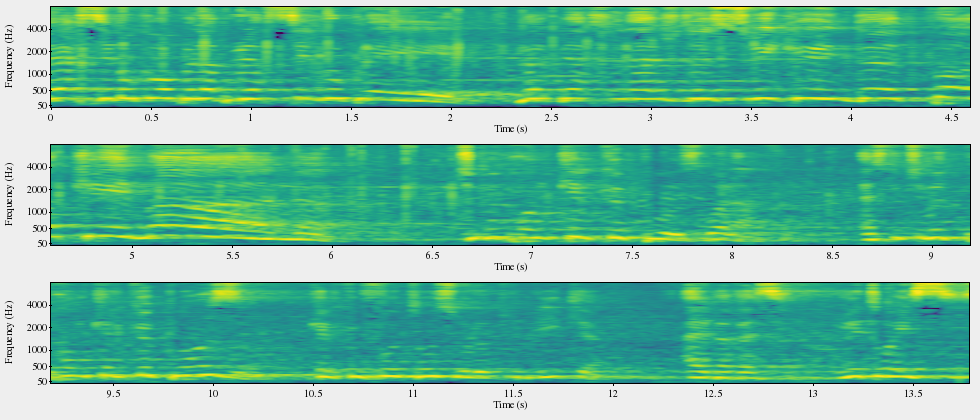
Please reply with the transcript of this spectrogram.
Merci beaucoup, on peut l'applaudir s'il vous plaît. Le personnage de Suicune de Pokémon. Tu peux prendre quelques pauses, voilà. Est-ce que tu veux prendre quelques pauses Quelques photos sur le public? Allez bah vas-y, mets-toi ici.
